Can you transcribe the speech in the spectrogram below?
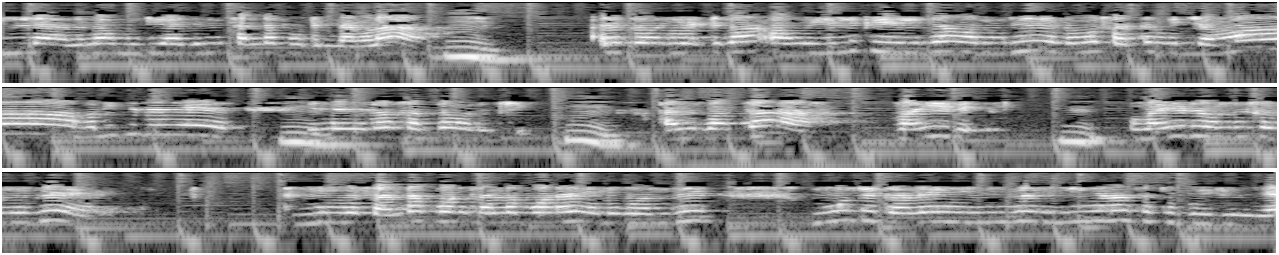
இல்ல அதெல்லாம் முடியாதுன்னு சண்டை போட்டிருந்தாங்களா. அதுக்கப்புறமேட்டு தான் அவங்க இழுக்க இழுக்க வந்து என்னமோ சத்தம் வச்சு அம்மா வலிக்குது. என்ன ஏதோ சத்தம் வந்துச்சு. அது பார்த்தா வயிறு. வயிறு வந்து சொல்லுது நீங்க சண்டை போட சண்டை போட எனக்கு வந்து மூச்சு கதை நீங்க நீங்க தான் செத்து போயிடுவீங்க.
